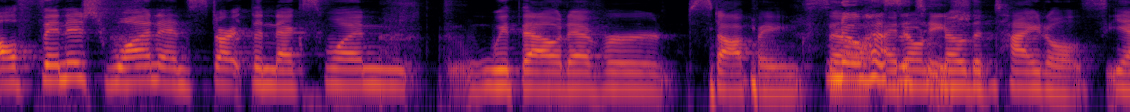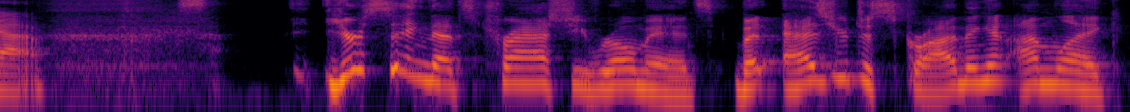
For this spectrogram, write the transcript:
i'll finish one and start the next one without ever stopping. So No i don't know the titles. Yeah. You're saying that's trashy romance, but as you're describing it, I'm like,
